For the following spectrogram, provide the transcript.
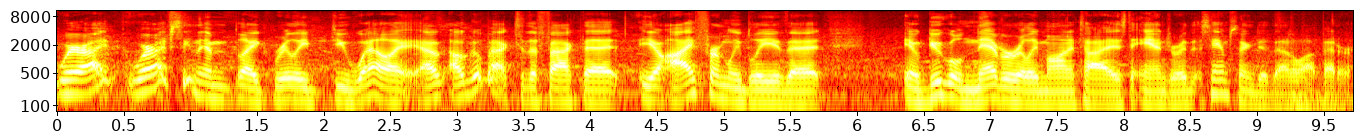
where, I, where I've seen them like really do well, I, I'll, I'll go back to the fact that, you know, I firmly believe that you know, Google never really monetized Android, that Samsung did that a lot better.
